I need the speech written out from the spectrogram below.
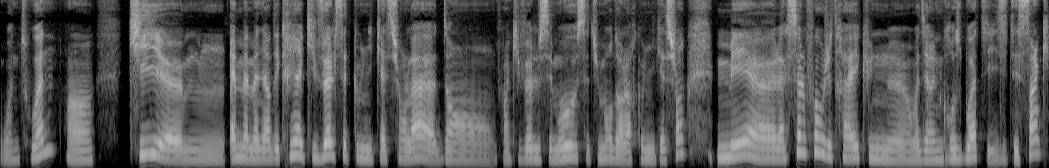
one to one, qui euh, aiment ma manière d'écrire et qui veulent cette communication-là dans, enfin, qui veulent ces mots, cet humour dans leur communication. Mais euh, la seule fois où j'ai travaillé avec une, on va dire une grosse boîte, ils étaient cinq,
